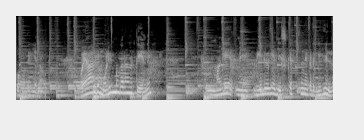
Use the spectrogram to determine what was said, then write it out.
කොහොඳ කියලා. ඔයාලට මුලින්ම කරන්න තියෙන්නේ මගේ මේ වීඩියෝගේ ඩිස්කප්ෂන් එකට ගිහිල්ල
